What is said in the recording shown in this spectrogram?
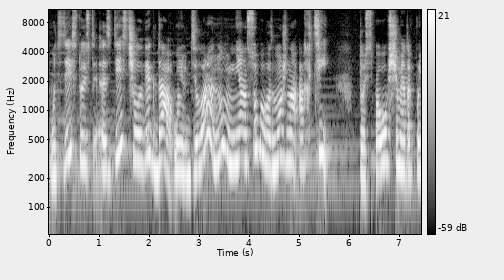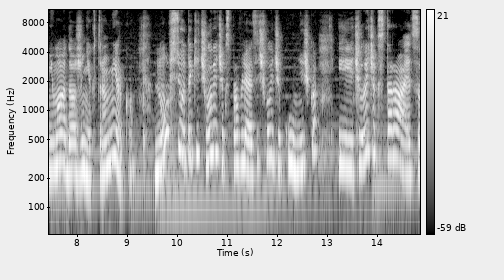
Вот здесь, то есть э, здесь человек, да, у дела, ну, не особо возможно ахти. То есть, по общим, я так понимаю, даже некоторым меркам. Но все-таки человечек справляется, человечек умничка, и человечек старается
